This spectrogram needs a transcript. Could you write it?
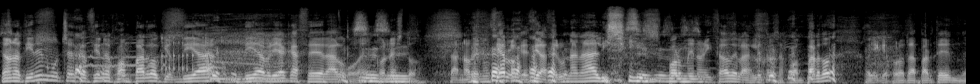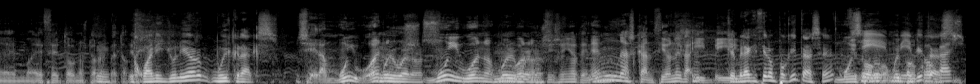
No, no, tienen muchas canciones Juan Pardo que un día, un día habría que hacer algo ¿eh? Sí, con sí. esto. O sea, no denunciarlo, que decir, hacer un análisis Sí, sí, sí, pormenorizado de las letras de Juan Pardo. Oye, que por otra parte eh, merece todo nuestro respeto. Y Juan y Junior, muy cracks. Sí, eran muy buenos. Muy buenos. Muy buenos, muy, Muy buenos. buenos. Sí, señor. Tenían unas canciones y, y- Que mira que hicieron poquitas, ¿eh? muy Sí, poco, muy poquitas.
